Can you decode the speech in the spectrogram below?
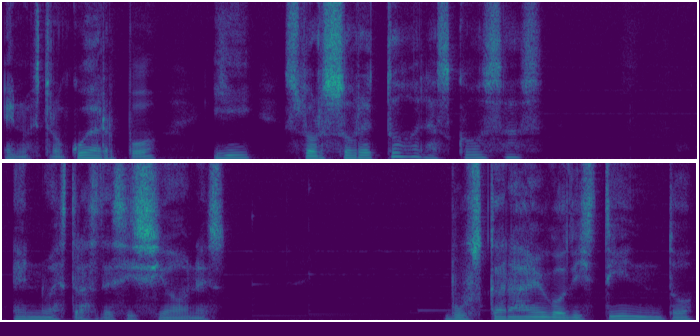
en nuestro cuerpo y por sobre todas las cosas en nuestras decisiones. Buscar algo distinto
